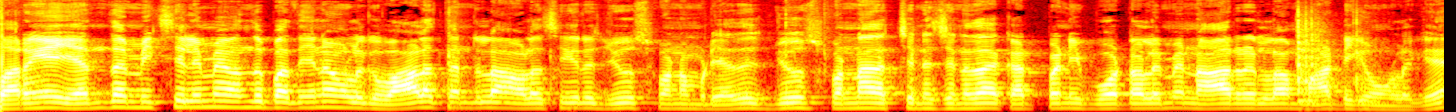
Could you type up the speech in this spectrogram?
பாருங்கள் எந்த மிக்சிலையுமே வந்து பார்த்திங்கன்னா உங்களுக்கு வாழைத்தண்டுலாம் அவ்வளோ சீக்கிரம் ஜூஸ் பண்ண முடியாது. ஜூஸ் பண்ணால் சின்ன சின்னதாக கட் பண்ணி போட்டாலுமே நார் எல்லாம் மாட்டிக்கும் உங்களுக்கு.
